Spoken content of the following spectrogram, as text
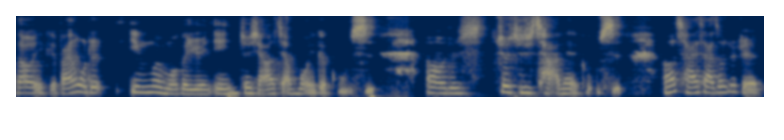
到一个，反正我就因为某个原因就想要讲某一个故事，然后我就就去查那个故事，然后查一查之后就觉得，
